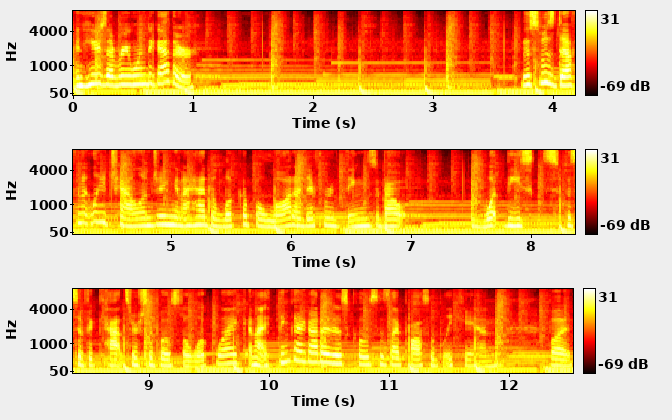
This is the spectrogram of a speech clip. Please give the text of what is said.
And here's everyone together. This was definitely challenging, and I had to look up a lot of different things about what these specific cats are supposed to look like, and I think I got it as close as I possibly can. But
